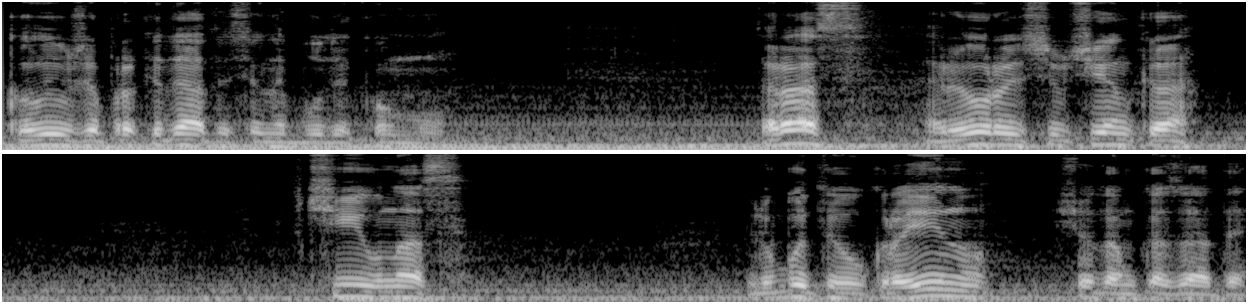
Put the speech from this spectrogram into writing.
коли вже прокидатися не буде кому. Тарас Григорович Шевченка вчив нас любити Україну, що там казати,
